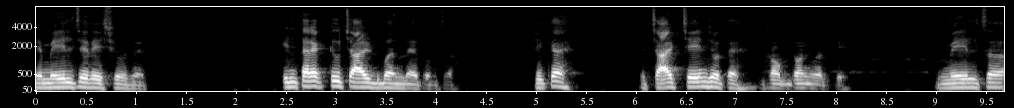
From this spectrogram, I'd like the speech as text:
हे मेलचे रेशिओज आहेत. इंटरॅक्टिव्ह चार्ट बनलं आहे तुमचं. ठीक आहे? चार्ट चेंज होत आहे ड्रॉपडाऊनवरती मेलचं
